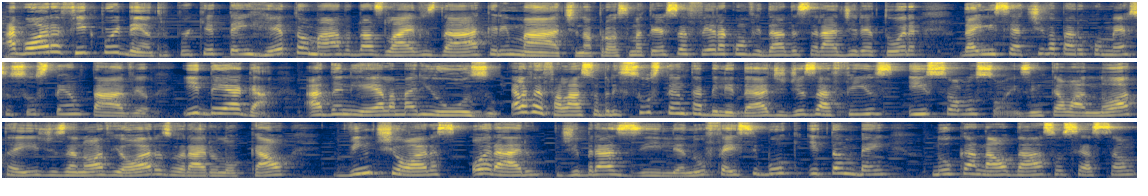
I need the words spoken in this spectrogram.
Agora fique por dentro, porque tem retomada das lives da Acrimate. Na próxima terça-feira, a convidada será a diretora da Iniciativa para o Comércio Sustentável, IDH, a Daniela Mariuso. Ela vai falar sobre sustentabilidade, desafios e soluções. Então anota aí 19 horas horário local, 20 horas horário de Brasília, no Facebook e também no canal da associação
